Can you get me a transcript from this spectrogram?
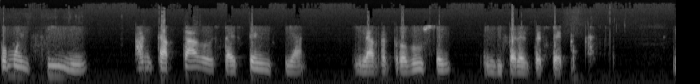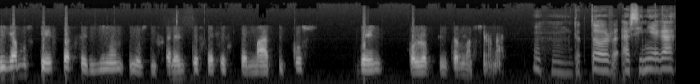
cómo el cine han captado esa esencia y la reproducen en diferentes épocas. Digamos que estos serían los diferentes ejes temáticos del coloquio internacional. Doctor Arciniega,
